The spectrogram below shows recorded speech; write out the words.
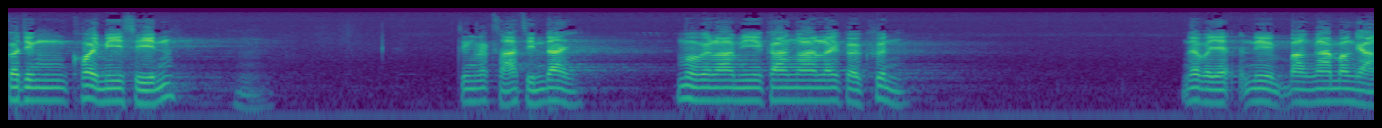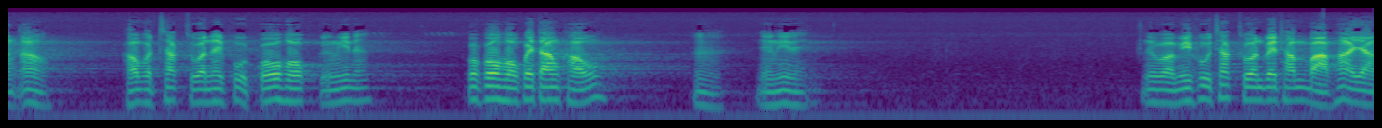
ก็จึงค่อยมีศีล จึงรักษาศีลได้ เมื่อเวลามีการงานอะไรเกิดขึ้นนี่ไปนี่บางงานบางอย่างอ้าวเขาผัดชักชวนให้พูดโกหกอย่างนี้นะ ก็โกหกไปตามเขา อย่างนี้เลยนี่ว่ามีผู้ชักชวนไปทำบาปห้าอย่าง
